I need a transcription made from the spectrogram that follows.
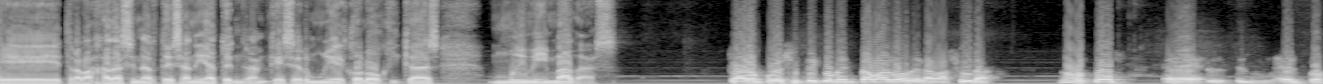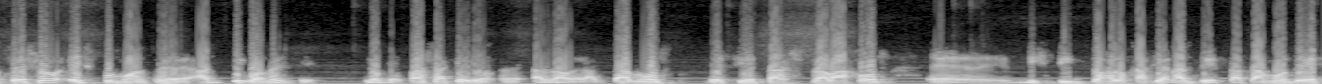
eh, trabajadas en artesanía tendrán que ser muy ecológicas, muy mimadas. Claro, por eso te comentaba lo de la basura. Nosotros, eh, el, proceso es como eh, antiguamente. Lo que pasa que lo, adelantamos de ciertos trabajos distintos a los que hacían antes. Tratamos de,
